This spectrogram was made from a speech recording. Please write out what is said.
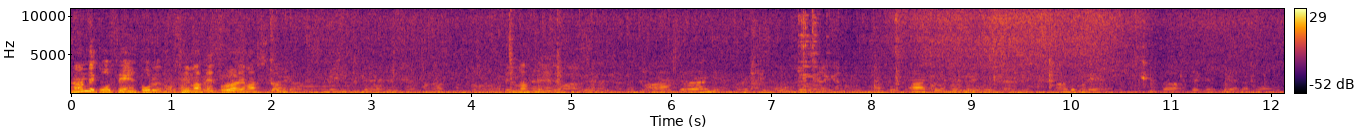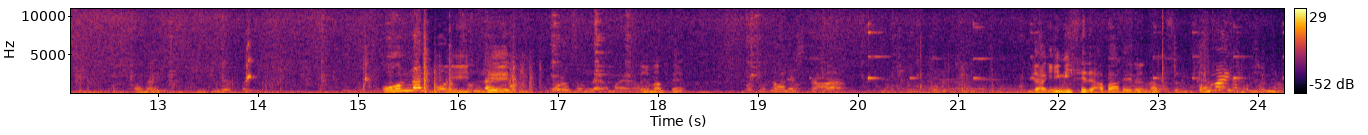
なんで5000円取るの？すいません取られました。すいません。女にボールすんなよ。ボールすんなよお前の。すいません。ごちそうさまでした。いやいい店で暴れるなっつお前のことなの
